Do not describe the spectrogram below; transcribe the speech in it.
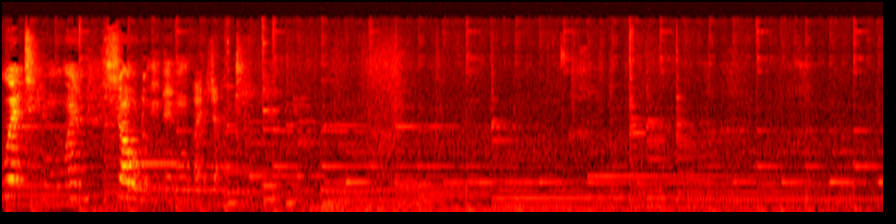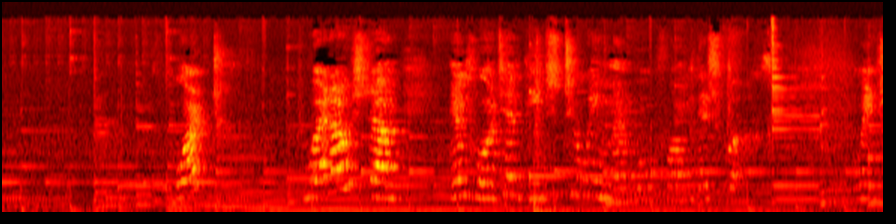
written when Solomon was a king. What what are some important things to remember from this book? Which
